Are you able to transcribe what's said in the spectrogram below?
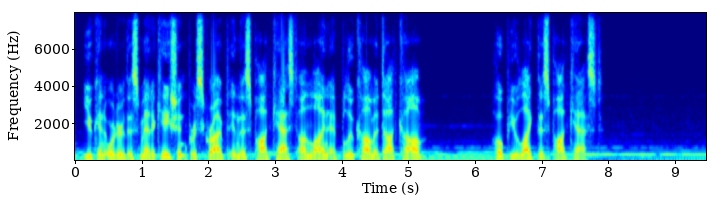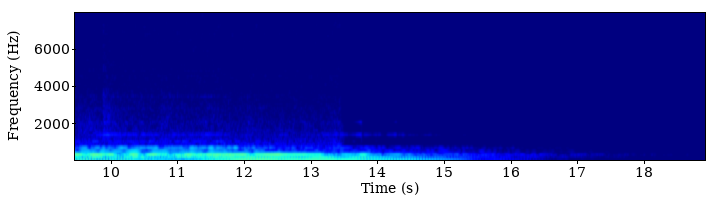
You can order this medication prescribed in this podcast online at bluecomma.com. Hope you like this podcast.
